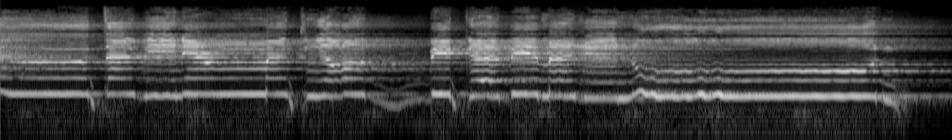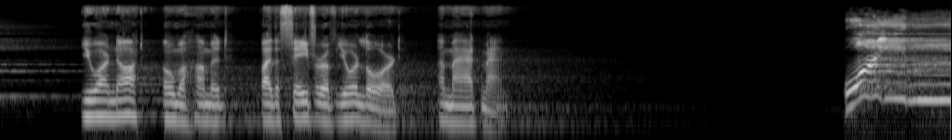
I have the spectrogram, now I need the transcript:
أنت بنعمة ربك بمجنون You are not, O Muhammad, by the favor of your Lord, a madman. وإن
